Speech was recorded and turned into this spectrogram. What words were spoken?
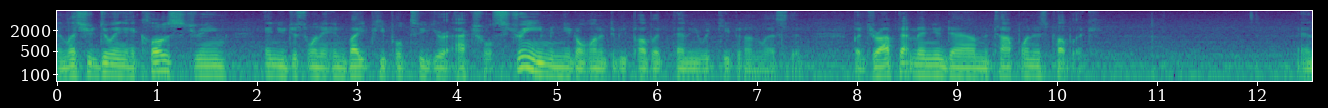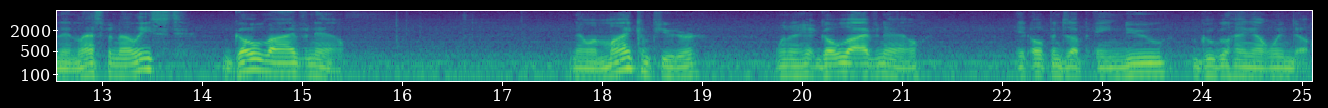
Unless you're doing a closed stream and you just want to invite people to your actual stream and you don't want it to be public, then you would keep it unlisted. But drop that menu down. The top one is public. And then last but not least, go live now. Now on my computer, when I hit go live now, it opens up a new Google Hangout window.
